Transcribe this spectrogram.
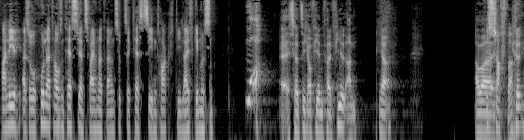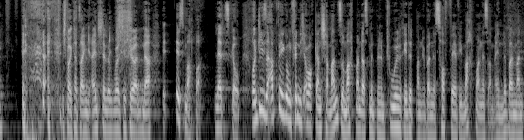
Ah nee, also 100.000 Tests wären 273 Tests jeden Tag, die live gehen müssen. Wow. Ja, es hört sich auf jeden Fall viel an. Ja. Aber Ist schaffbar. ich wollte gerade sagen, die Einstellung wollte ich hören. Na, ist machbar. Let's go. Und diese Abwägung finde ich aber auch ganz charmant. So macht man das mit einem Tool, redet man über eine Software, wie macht man es am Ende? Weil man,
